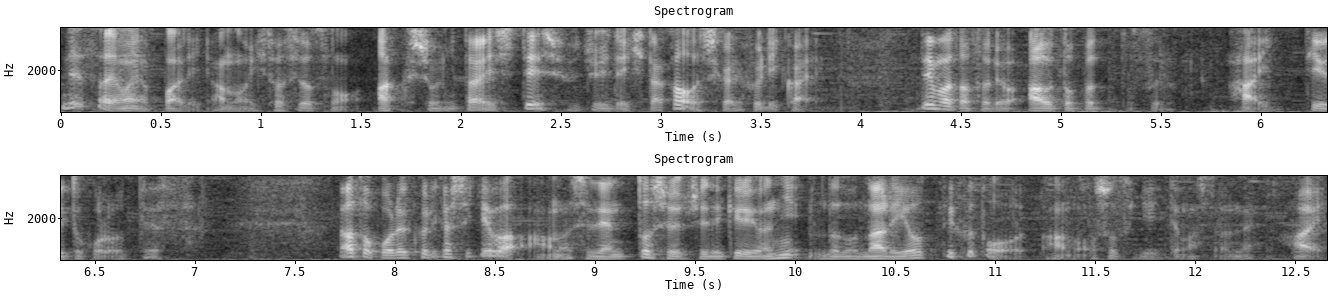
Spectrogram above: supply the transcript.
で、最後はやっぱり、あの、一つ一つのアクションに対して集中できたかをしっかり振り返る。で、またそれをアウトプットする。はい。っていうところです。あと、これ繰り返していけば、あの自然と集中できるようになるよっていうことを、あの、書籍言ってましたよね。はい。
